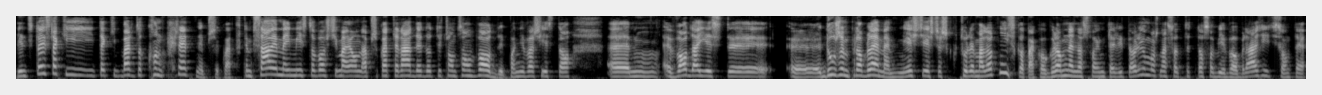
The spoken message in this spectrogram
więc to jest taki, taki bardzo konkretny przykład. W tym samej miejscowości mają na przykład radę dotyczącą wody, ponieważ jest to, woda jest e, e, dużym problemem. W mieście jeszcze, które ma lotnisko tak ogromne na swoim terytorium, można to sobie wyobrazić, są te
